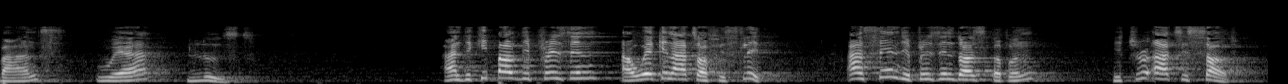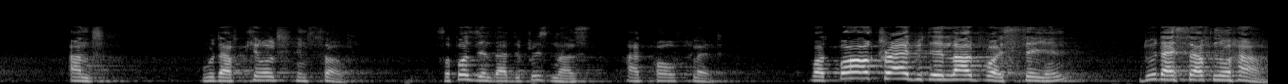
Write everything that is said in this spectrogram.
bands were loosed. And the keeper of the prison, awakened out of his sleep, and seeing the prison doors open, he threw out his sword and would have killed himself, supposing that the prisoners had all fled. But Paul cried with a loud voice, saying, Do thyself no harm,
